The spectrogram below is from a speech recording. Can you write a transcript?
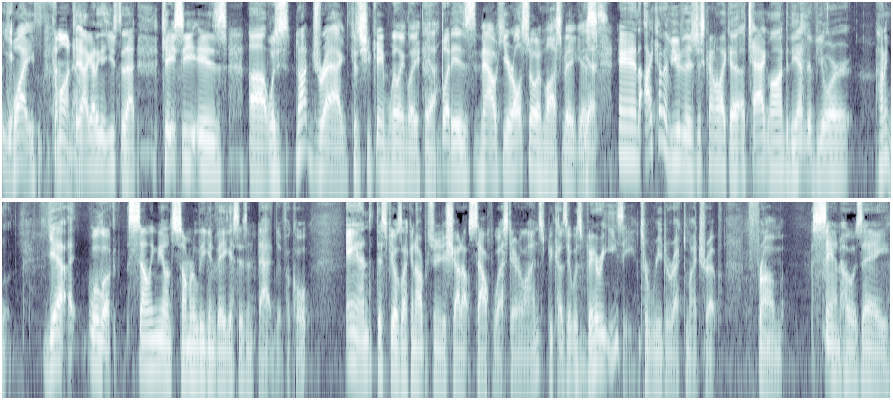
wife. Come on now. Okay, I got to get used to that. Casey is uh, was not dragged because she came willingly, Yeah. but is now here also in Las Vegas. Yes. And I kind of viewed it as just kind of like a, a tag on to the end of your honeymoon. Yeah. Well, look, selling me on Summer League in Vegas isn't that difficult. And this feels like an opportunity to shout out Southwest Airlines because it was very easy to redirect my trip from San Jose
